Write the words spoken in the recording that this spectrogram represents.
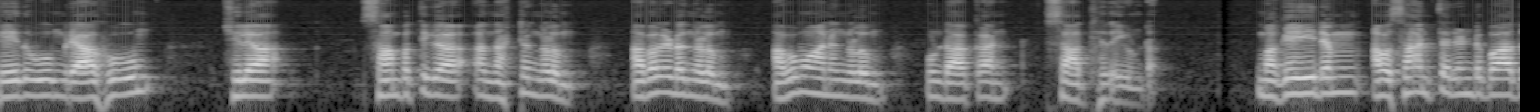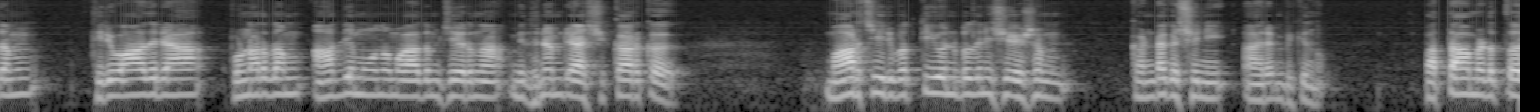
കേതുവും രാഹുവും ചില സാമ്പത്തിക നഷ്ടങ്ങളും അപകടങ്ങളും അപമാനങ്ങളും ഉണ്ടാക്കാൻ സാധ്യതയുണ്ട്. മകയിരം അവസാനത്തെ രണ്ട് പാദം തിരുവാതിര പുണർദം ആദ്യ മൂന്ന് പാദം ചേർന്ന മിഥുനം രാശിക്കാർക്ക് മാർച്ച് ഇരുപത്തിയൊൻപതിന് ശേഷം കണ്ടകശനി ആരംഭിക്കുന്നു. പത്താമിടത്ത്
